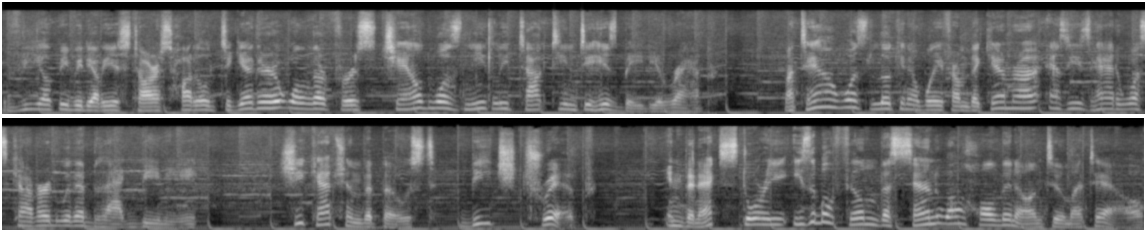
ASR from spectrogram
The LPBW stars huddled together while their first child was neatly tucked into his baby wrap. Mateo was looking away from the camera as his head was covered with a black beanie. She captioned the post, Beach Trip. In the next story, Isabel filmed the sand while holding on to Mateo.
